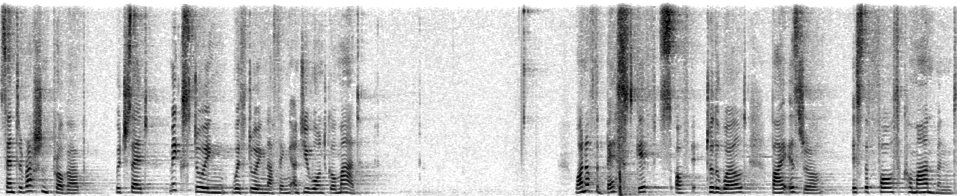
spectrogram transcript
sent a Russian proverb which said, Mix doing with doing nothing and you won't go mad. One of the best gifts of, to the world by Israel is the fourth commandment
